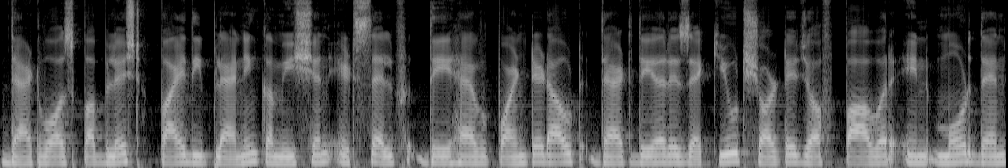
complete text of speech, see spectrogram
that was published by the planning commission itself they have pointed out that there is acute shortage of power in more than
